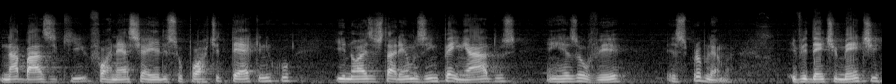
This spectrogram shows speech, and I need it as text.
na base que fornece a ele suporte técnico e nós estaremos empenhados em resolver esse problema. Evidentemente,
